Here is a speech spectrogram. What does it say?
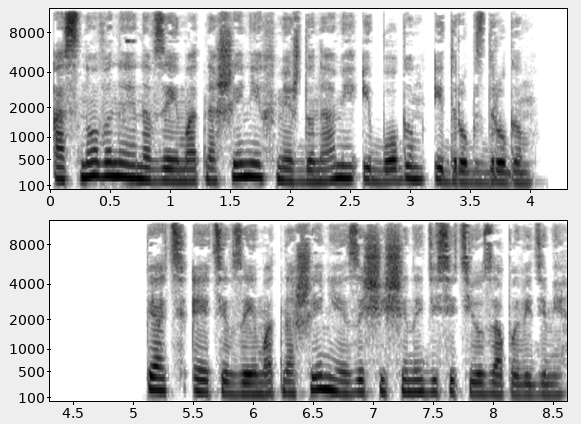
основанное на взаимоотношениях между нами и Богом и друг с другом. Пять, Эти взаимоотношения защищены десятью заповедями.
